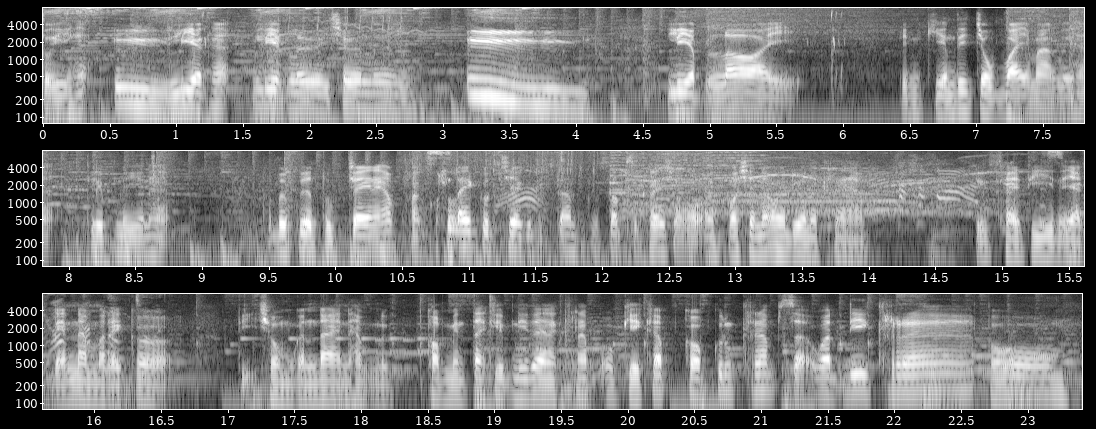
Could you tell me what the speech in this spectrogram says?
ตัวเองฮะอือเรียกฮะเรียกเลยเชิญเลยอือเรียบร้อย เป็นเกมที่จบไวมากเลยฮะ คลิปนี้นะฮะถ้าเพื่อนๆถูกใจนะครับ ฝากกดไลค์กดแชร์กดติดตามกด subscribe ช่อง o อ p o r Channel ให้ด้วยนะครับ หรือใครที่อยากแนะนำอะไรก็ติชมกันได้นะครับ หรือคอมเมนต์ใต้คลิปนี้ได้นะครับ โอเคครับ ขอบคุณครับ สวัสดีครับผม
